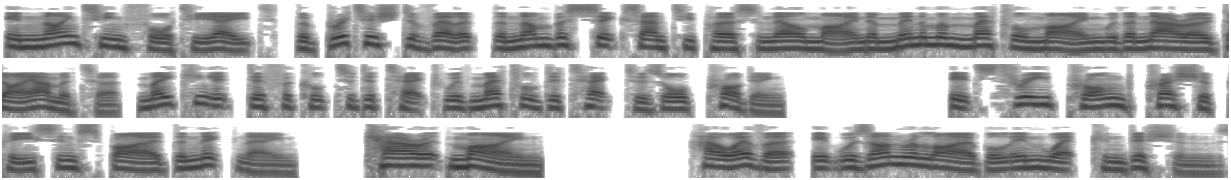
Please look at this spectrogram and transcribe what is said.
In 1948, the British developed the No. 6 anti-personnel mine a minimum metal mine with a narrow diameter, making it difficult to detect with metal detectors or prodding. Its three-pronged pressure piece inspired the nickname, carrot mine. However, it was unreliable in wet conditions.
